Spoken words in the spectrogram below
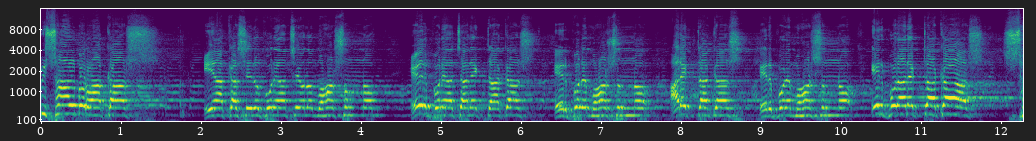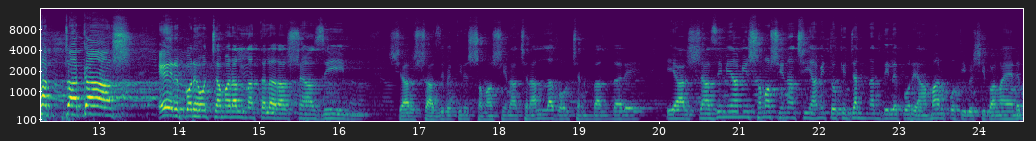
বিশাল বড় আকাশ এই আকাশের উপরে আছে হলো মহাশূন্য, এরপরে আছে আরেকটা আকাশ, এরপরে মহাশূন্য, আরেকটা আকাশ, এরপরে মহাশূন্য, এরপরে আরেকটা আকাশ, সাতটা আকাশ, এরপরে হচ্ছে আমার আল্লাহ তালার আরশে আজিম। সে আর সাজিমে তিনি সমাসীন আছেন। আল্লাহ বলছেন, বান্দারে এ আর সাজিমে আমি সমাসীন আছি, আমি তোকে জান্নাত দিলে পরে আমার প্রতিবেশী বানায় নেব,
